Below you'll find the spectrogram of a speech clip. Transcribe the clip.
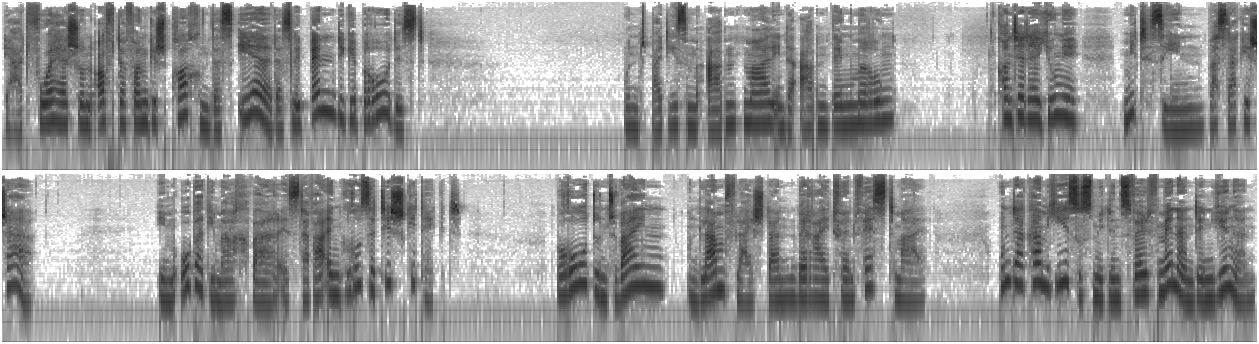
Er hat vorher schon oft davon gesprochen, dass er das lebendige Brot ist. Und bei diesem Abendmahl in der Abenddämmerung konnte der Junge mitsehen, was da geschah. Im Obergemach war es, da war ein großer Tisch gedeckt. Brot und Wein und Lammfleisch standen bereit für ein Festmahl. Und da kam Jesus mit den zwölf Männern, den Jüngern,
